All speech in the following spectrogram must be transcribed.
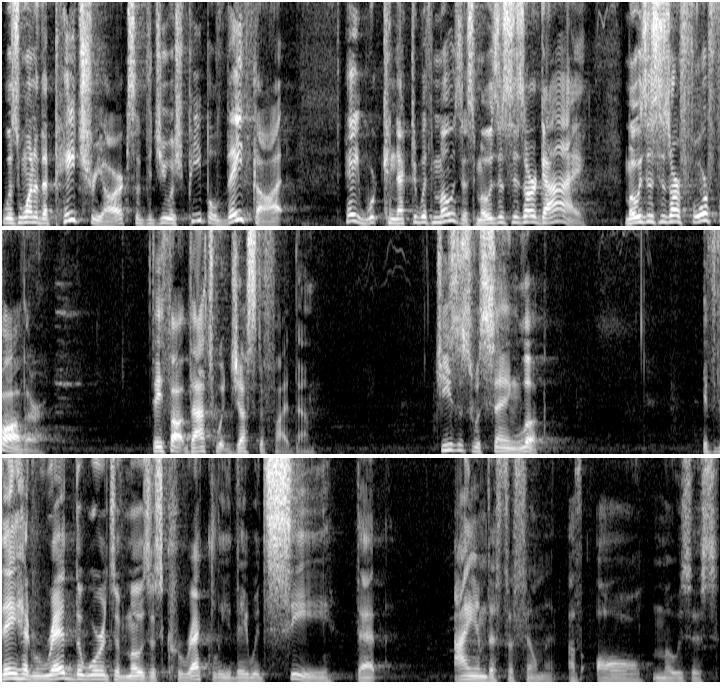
was one of the patriarchs of the Jewish people, they thought, hey, we're connected with Moses. Moses is our guy, Moses is our forefather. They thought that's what justified them. Jesus was saying, look, if they had read the words of Moses correctly, they would see that I am the fulfillment of all Moses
